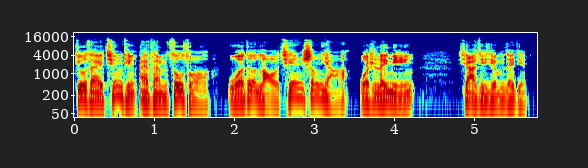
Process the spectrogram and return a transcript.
就在蜻蜓 FM 搜索“我的老千生涯”，我是雷鸣。下期节目再见。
